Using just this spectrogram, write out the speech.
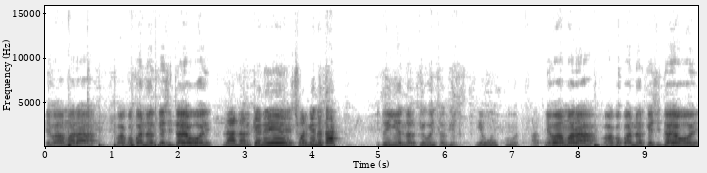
એવા અમારા વાઘોબા નરકે સીધાયા હોય. લા નરકે ને સ્વર્ગે નતા? એ તો અહીંયા નરકે હોય સ્વર્ગે. એવું હોય? એવા અમારા વાઘોબા નરકે સીધાયા હોય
